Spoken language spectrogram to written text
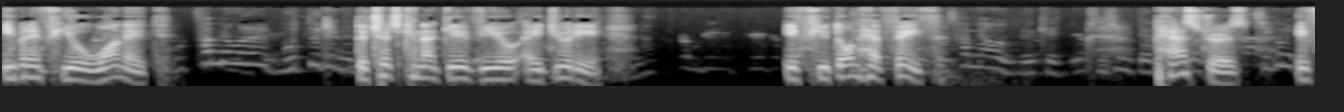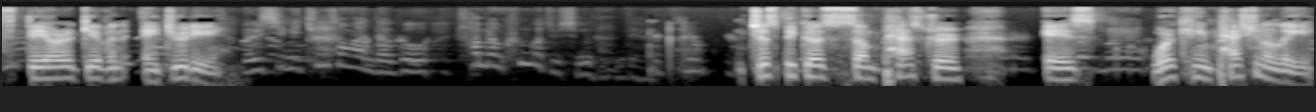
even if you want it, the church cannot give you a duty if you don't have faith. Pastors, if they are given a duty, just because some pastor is working passionately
